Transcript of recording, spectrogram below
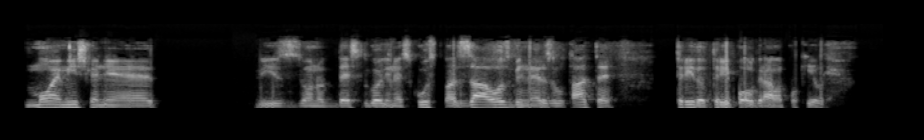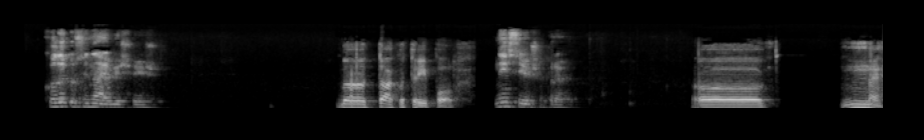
moje mišljenje iz ono 10 godina iskustva za ozbiljne rezultate 3 do 3,5 grama po kili. Koliko si najviše išao? tako 3,5. Nisi išao preko? Ne.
